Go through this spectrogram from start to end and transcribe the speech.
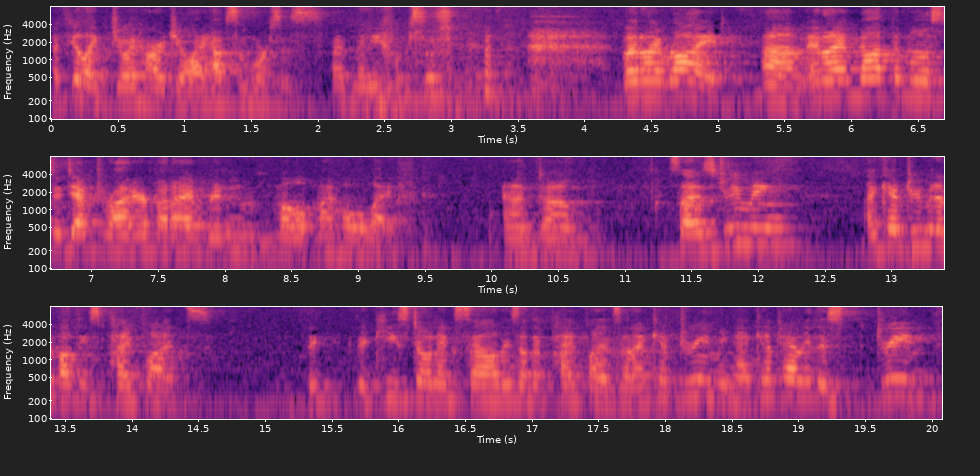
I feel like Joy Harjo. I have some horses. I have many horses. but I ride. Um, and I'm not the most adept rider, but I've ridden my, my whole life. And um, so I was dreaming, I kept dreaming about these pipelines, the, the Keystone XL, these other pipelines, and I kept dreaming, I kept having this dream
